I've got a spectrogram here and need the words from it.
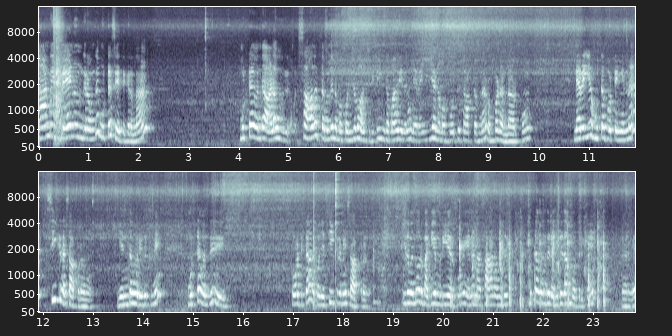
நான்வெஜ் வேணுங்கிறவங்க முட்டை சேர்த்துக்கிறலாம். முட்டை வந்து அளவு சாதத்தை வந்து நம்ம கொஞ்சமாக வச்சுக்கிட்டு இந்த மாதிரி இதெல்லாம் நிறைய நம்ம போட்டு சாப்பிட்டோம்னா ரொம்ப நல்லாயிருக்கும். நிறைய முட்டை போட்டிங்கன்னா சீக்கிரம் சாப்பிடணும். எந்த ஒரு இதுக்குமே முட்டை வந்து போட்டுட்டா அது கொஞ்சம் சீக்கிரமே சாப்பிட்றணும் இது வந்து ஒரு மதிய முடிய இருக்கும். ஏன்னா நான் சாதம் வந்து முட்டை வந்து ரெண்டு தான் போட்டிருக்கேன். பாருங்க.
